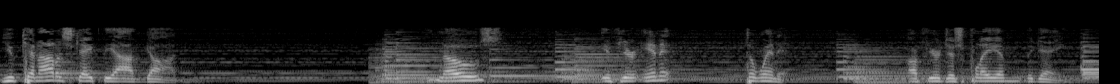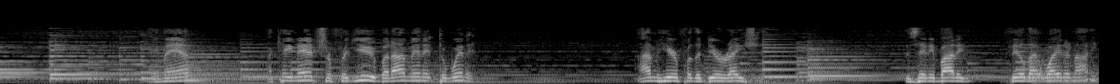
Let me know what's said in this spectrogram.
You cannot escape the eye of God. He knows if you're in it to win it or if you're just playing the game. Amen. I can't answer for you, but I'm in it to win it. I'm here for the duration. Does anybody feel that way tonight?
